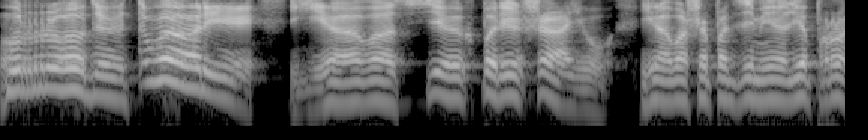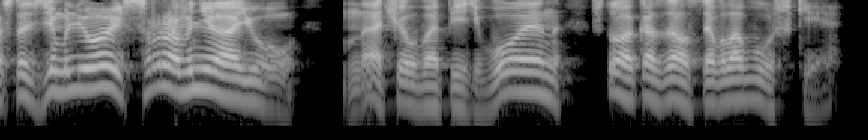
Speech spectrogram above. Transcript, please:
«Уроды, твари! Я вас всех порешаю! Я ваше подземелье просто с землей сравняю!» Начал вопить воин, что оказался в ловушке.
